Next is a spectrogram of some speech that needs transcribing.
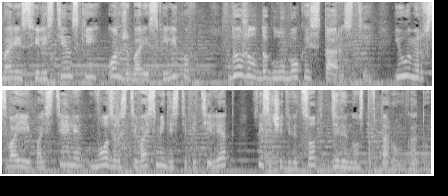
Борис Филистинский, он же Борис Филиппов, дожил до глубокой старости и умер в своей постели в возрасте 85 лет в 1992 году.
